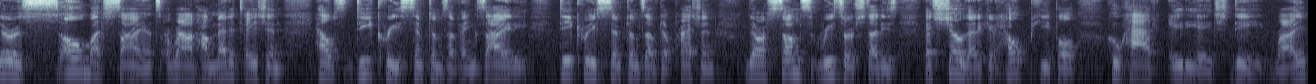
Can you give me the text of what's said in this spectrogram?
There is so much science around how meditation helps decrease symptoms of anxiety, decrease symptoms of depression. There are some research studies that show that it can help people who have ADHD, right?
